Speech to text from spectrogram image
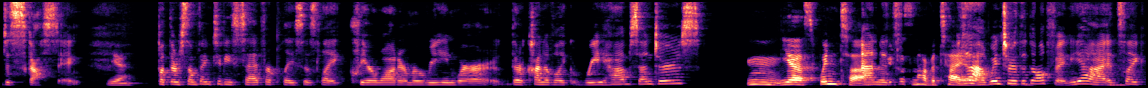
disgusting. Yeah but there's something to be said for places like Clearwater Marine where they're kind of like rehab centers. Mm, yes, Winter. And it doesn't have a tail. Yeah, Winter the dolphin. Yeah, it's like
